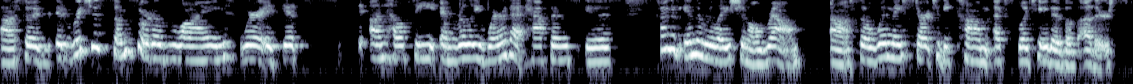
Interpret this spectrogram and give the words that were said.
Uh, so it, it reaches some sort of line where it gets unhealthy, and really where that happens is kind of in the relational realm. Uh, so when they start to become exploitative of others,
